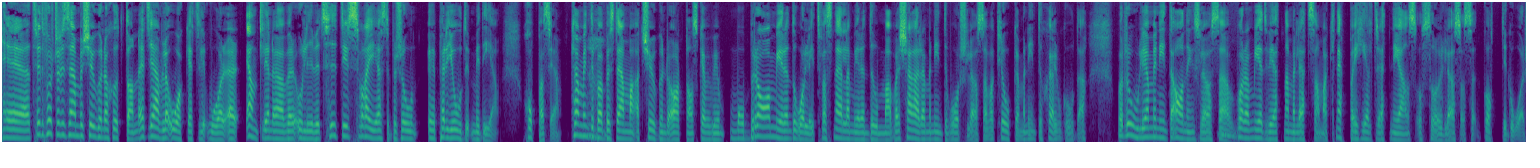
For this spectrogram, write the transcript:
Eh, 31 december 2017, ett jävla åka till år är äntligen över och livets hittills svajigaste person, eh, period med det, hoppas jag. Kan vi inte bara bestämma att 2018 ska vi må bra mer än dåligt, vara snälla mer än dumma, vara kära men inte vårdslösa, vara kloka men inte självgoda, vara roliga men inte aningslösa, vara medvetna men lättsamma, knäppa i helt rätt nyans och sorglösa så gott det går.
